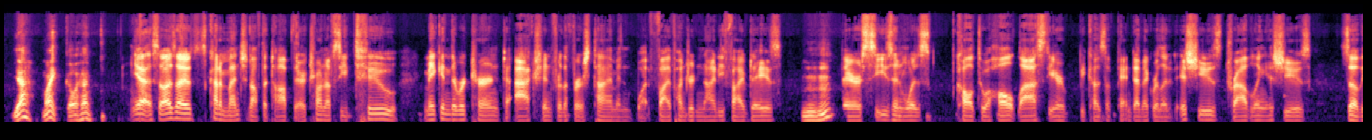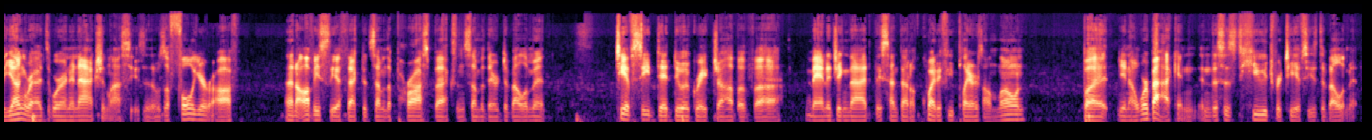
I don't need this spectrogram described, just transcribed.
yeah, Mike, go ahead. Yeah, so as I kind of mentioned off the top there, Toronto FC 2 making the return to action for the first time in what 595 days. Mm-hmm. Their season was called to a halt last year because of pandemic related issues, traveling issues. So the Young Reds were in inaction last season. It was a full year off, and that obviously affected some of the prospects and some of their development. TFC did do a great job of uh, managing that. They sent out quite a few players on loan, but you know we're back, and, and this is huge for TFC's development.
